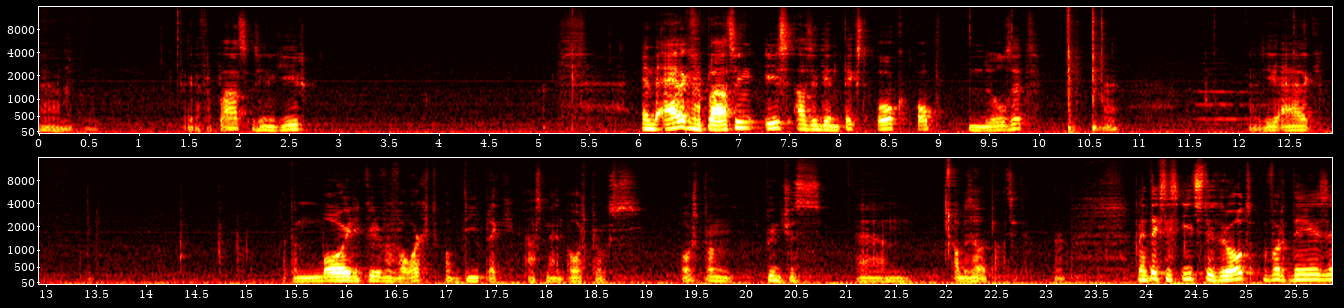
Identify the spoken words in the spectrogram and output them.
Um, ik dat verplaats, zie ik hier En de eigenlijke verplaatsing is als ik de tekst ook op 0 zet. Dan zie je eigenlijk dat een mooi die curve volgt op die plek als mijn oorsprongs, oorsprongpuntjes um, op dezelfde plaats zitten. Mijn tekst is iets te groot voor deze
